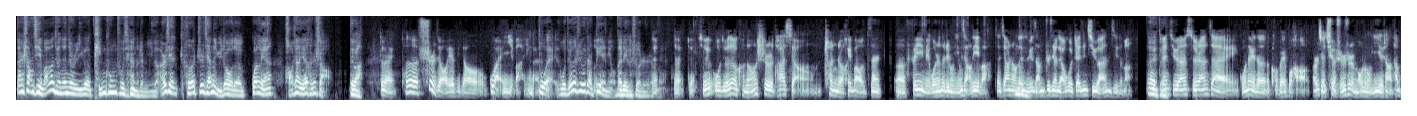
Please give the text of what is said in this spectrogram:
但是上汽完完全全就是一个凭空出现的这么一个，而且和之前的宇宙的关联好像也很少，对吧？对，他的视角也比较怪异吧，应该。对，我觉得是有点别扭在这个设置上面。对对，所以我觉得可能是他想趁着黑豹在呃非裔美国人的这种影响力吧，再加上类似于咱们之前聊过《摘金奇缘》，你记得吗？对金，奇缘》虽然在国内的口碑不好，而且确实是某种意义上，它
